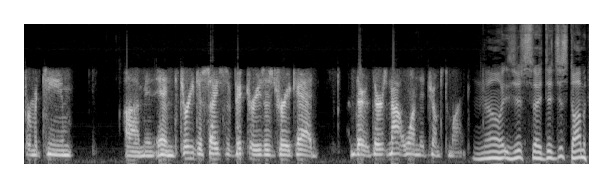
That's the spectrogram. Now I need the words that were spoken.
from a team, um, and, and three decisive victories as Drake had, there, there's not one that jumps to mind. No, it's just uh, just dominant.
